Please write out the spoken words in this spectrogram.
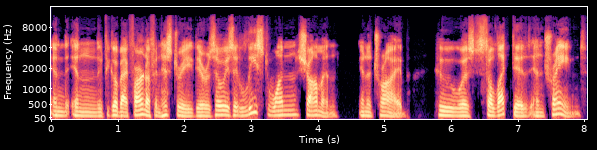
and and if you go back far enough in history, there was always at least one shaman in a tribe who was selected and trained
